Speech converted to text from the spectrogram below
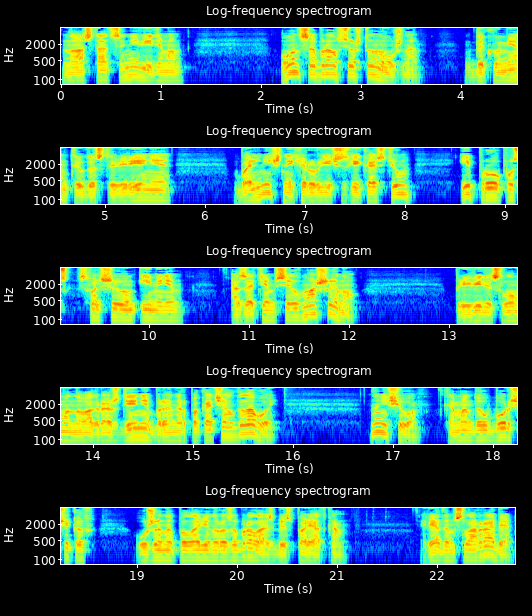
но остаться невидимым. Он собрал все, что нужно — документы, удостоверения, больничный хирургический костюм и пропуск с фальшивым именем, а затем сел в машину. При виде сломанного ограждения Бреннер покачал головой. Но «Ну ничего, команда уборщиков уже наполовину разобралась с беспорядком. Рядом с Лараби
